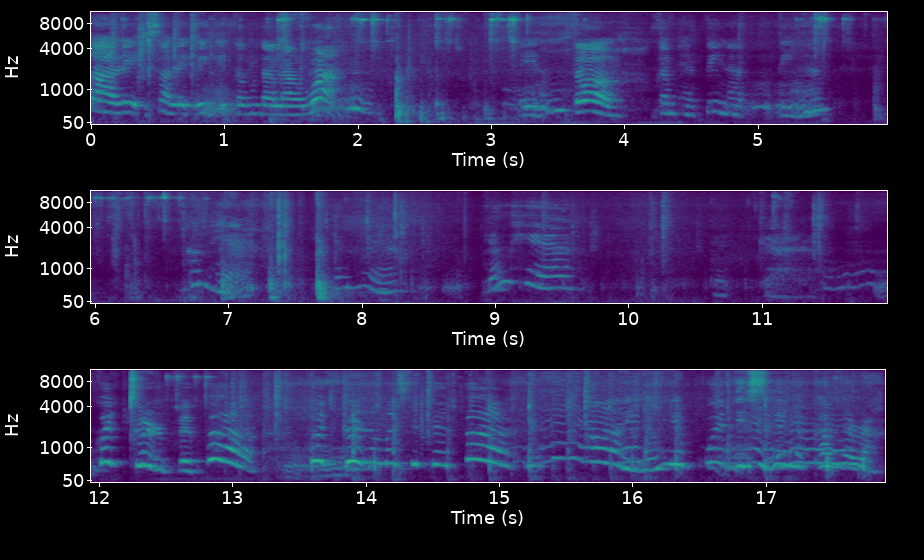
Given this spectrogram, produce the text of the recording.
tali sa liig itong dalawa. Ito. Come here Peanut. Peanut. Come here. Come here. Good girl. Girl, Peppa. Good girl naman si Peppa. Ay, no, you put this in the camera.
